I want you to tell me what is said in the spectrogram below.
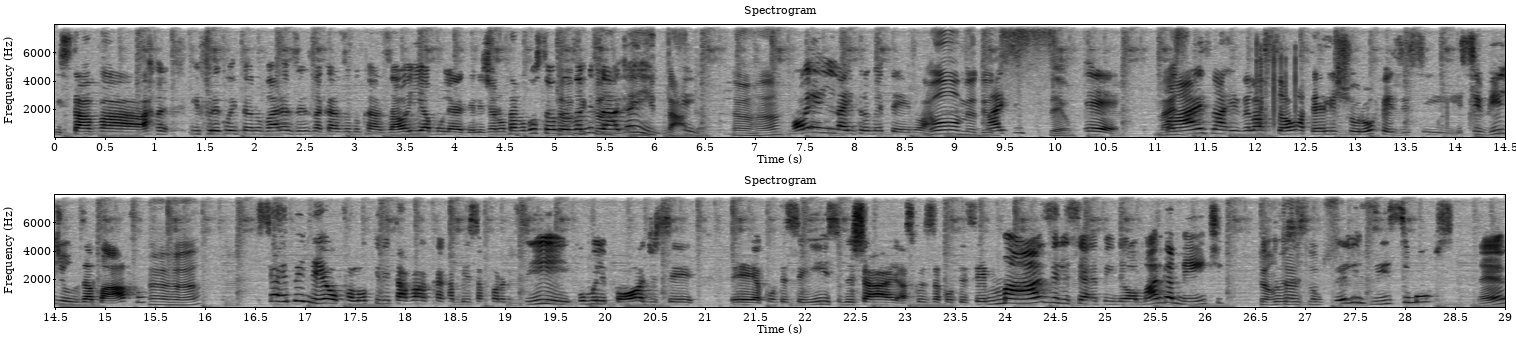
estava e frequentando várias vezes a casa do casal e a mulher dele já não tava gostando Tava das amizades aí. irritada. Aham. Olha ele lá intrometendo lá. Oh, meu Deus Mas, do céu. É, Mas. mas... na revelação, até ele chorou, fez esse, esse vídeo, um desabafo, Aham. Se arrependeu, falou que ele tava com a cabeça fora de si, como ele pode ser. é, acontecer isso, deixar as coisas acontecer, mas ele se arrependeu amargamente Então tá estão tudo. felizíssimos, né?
